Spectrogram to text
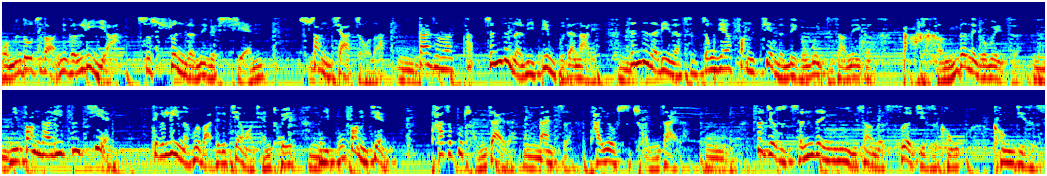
我们都知道那个力啊是顺着那个弦上下走的，但是呢，它真正的力并不在那里，真正的力呢是中间放箭的那个位置上那个打横的那个位置。你放上一支箭，这个力呢会把这个箭往前推。你不放箭，它是不存在的，但是它又是存在的。嗯，这就是真正意义上的。色即是空，空即是色，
